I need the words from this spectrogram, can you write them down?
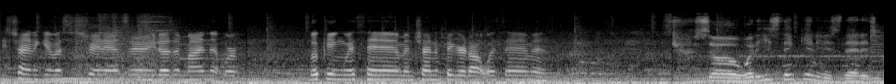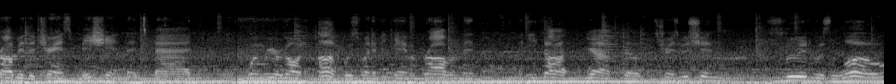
he's trying to give us a straight answer. He doesn't mind that we're looking with him and trying to figure it out with him. And So what he's thinking is that it's probably the transmission that's bad. When we were going up was when it became a problem and, and he thought, yeah, the transmission fluid was low,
